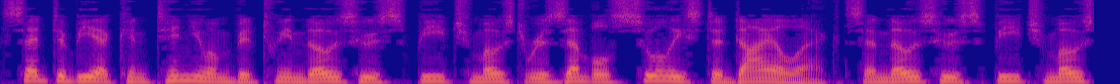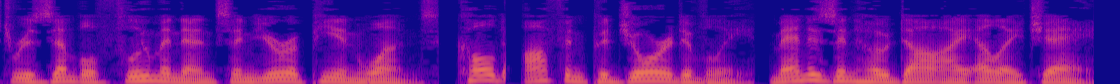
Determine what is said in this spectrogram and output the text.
said to be a continuum between those whose speech most resemble Sulista dialects and those whose speech most resemble Fluminense and European ones, called, often pejoratively, Manezinho da Ilha.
